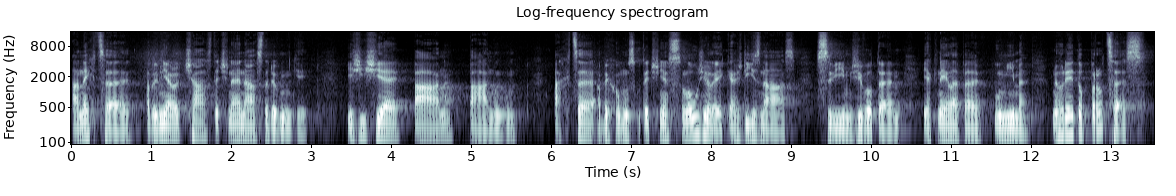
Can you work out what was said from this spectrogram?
a nechce, aby měl částečné následovníky. Ježíš je pán pánů a chce, abychom mu skutečně sloužili každý z nás svým životem, jak nejlépe umíme. Mnohdy je to proces,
